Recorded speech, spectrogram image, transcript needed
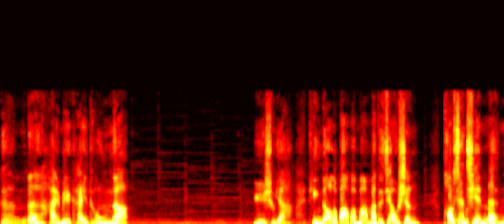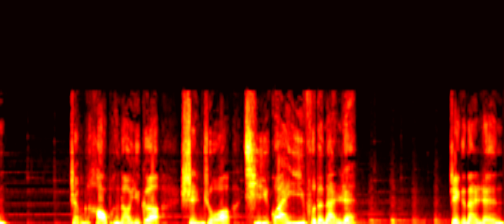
根本还没开通呢。约书亚听到了爸爸妈妈的叫声，跑向前门，正好碰到一个。身着奇怪衣服的男人，这个男人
